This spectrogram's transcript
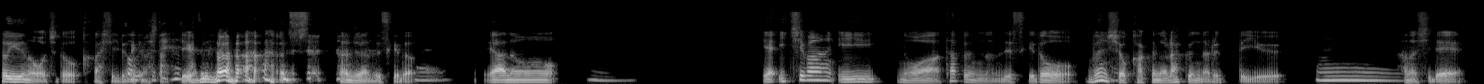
というのをちょっと書かせていただきましたっていう感じなんですけど。はい。いや、あの、うん。いや、一番いいのは多分なんですけど、文章書くの楽になるっていううん。話で、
